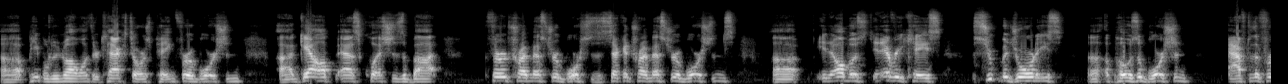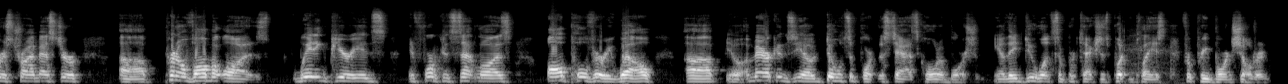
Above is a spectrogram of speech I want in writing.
Uh, people do not want their tax dollars paying for abortion. Uh, Gallup asked questions about third trimester abortions and second trimester abortions. Uh, in almost in every case, supermajorities uh, oppose abortion after the first trimester. Uh, parental involvement laws, waiting periods, informed consent laws all pull very well. Uh, you know, Americans, you know, don't support the status quo on abortion. You know, they do want some protections put in place for preborn children.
